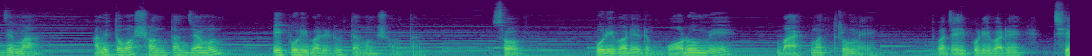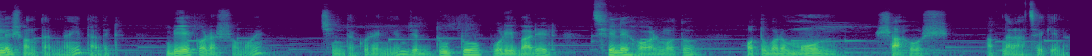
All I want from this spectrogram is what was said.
যে, মা, আমি তোমার সন্তান যেমন এই পরিবারেরও তেমন সন্তান। সো পরিবারের বড় মেয়ে বা একমাত্র মেয়ে, অথবা যেই পরিবারে ছেলে সন্তান নাই, তাদের বিয়ে করার সময় চিন্তা করে নিন যে দুটো পরিবারের ছেলে হওয়ার মতো অত বড় মন, সাহস আপনার আছে কিনা।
